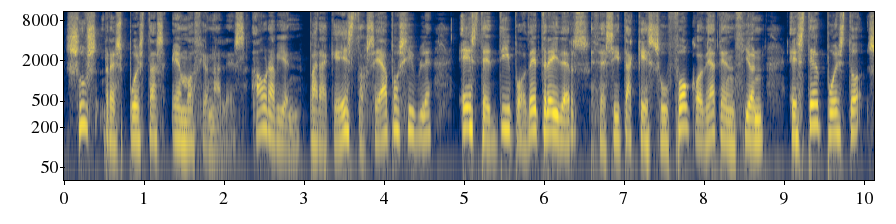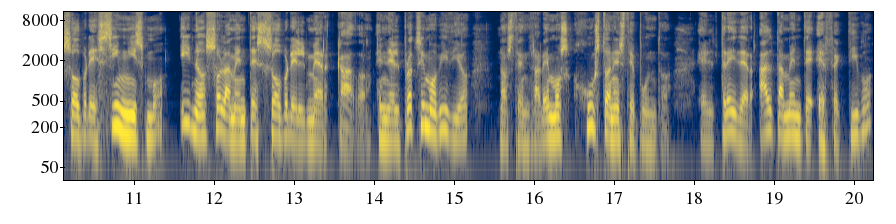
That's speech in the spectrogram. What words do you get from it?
sus respuestas emocionales. Ahora bien, para que esto sea posible, este tipo de traders necesita que su foco de atención esté puesto sobre sí mismo y no solamente sobre el mercado. En el próximo vídeo nos centraremos justo en este punto. El trader altamente efectivo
